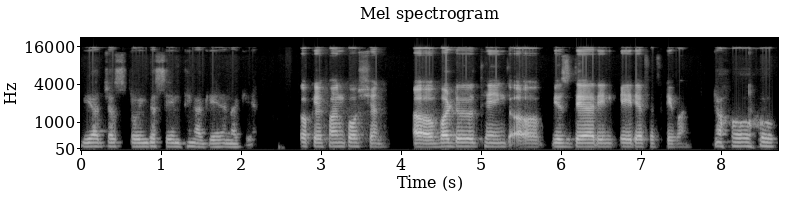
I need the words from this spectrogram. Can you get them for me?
we are just doing the same thing again and again. Okay, fun question. Uh, what do you think uh, is there in Area 51? Oh,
